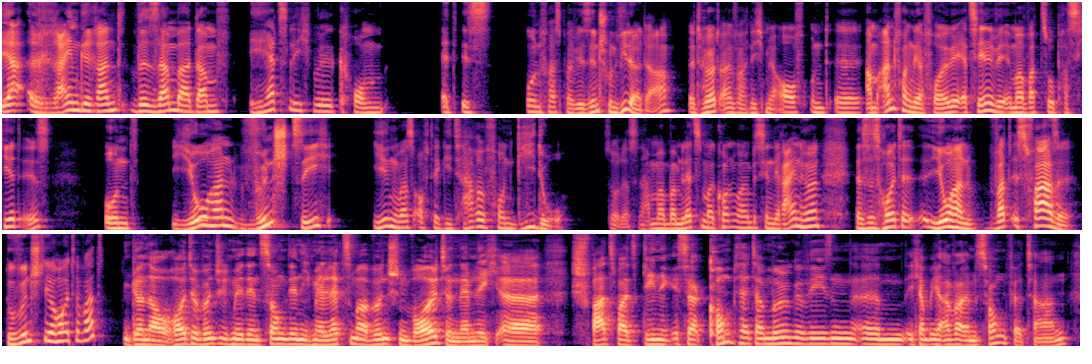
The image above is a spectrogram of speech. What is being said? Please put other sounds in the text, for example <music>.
Ja, reingerannt, The Samba-Dampf. Herzlich willkommen. Es ist unfassbar. Wir sind schon wieder da. Es hört einfach nicht mehr auf. Und äh, am Anfang der Folge erzählen wir immer, was so passiert ist. Und Johann wünscht sich irgendwas auf der Gitarre von Guido. So, das haben wir beim letzten Mal, konnten wir ein bisschen reinhören. Das ist heute, Johann, was ist Phase? Du wünschst dir heute was? Genau, heute wünsche ich mir den Song, den ich mir letztes Mal wünschen wollte, nämlich äh, Schwarzwaldklinik ist ja kompletter Müll gewesen. Ähm, ich habe mich einfach im Song vertan.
